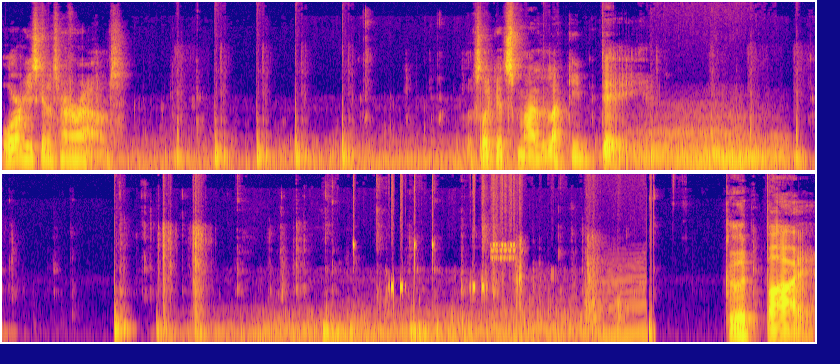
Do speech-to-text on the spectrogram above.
Or he's gonna turn around. Looks like it's my lucky day. Goodbye.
